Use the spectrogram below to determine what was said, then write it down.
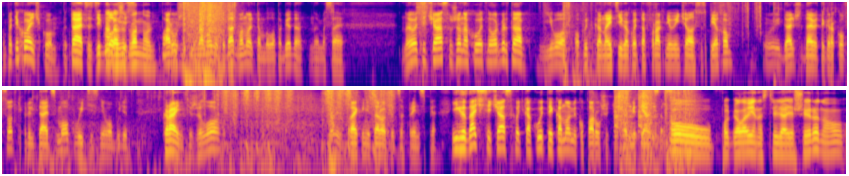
Ну, потихонечку пытается А, С диглов даже здесь 2-0. порушить экономику. Да, 2-0 там была победа на МСА. Ну и вот сейчас уже находит Норберта. Его попытка найти какой-то фраг не увенчалась успехом. Ну и дальше давит игроков сотки. Прилетает смог. Выйти с него будет крайне тяжело. Ну, Страйка не торопится, в принципе. Их задача сейчас хоть какую-то экономику порушить у Комбит Янгстерс. Оу, по голове настреляли Шира, но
